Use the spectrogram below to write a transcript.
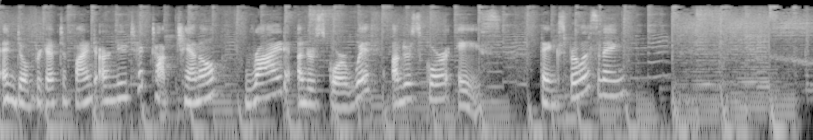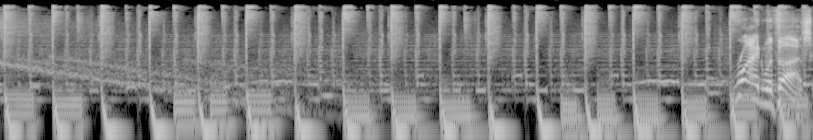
And don't forget to find our new TikTok channel, ride underscore with underscore ace. Thanks for listening. Ride with Us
